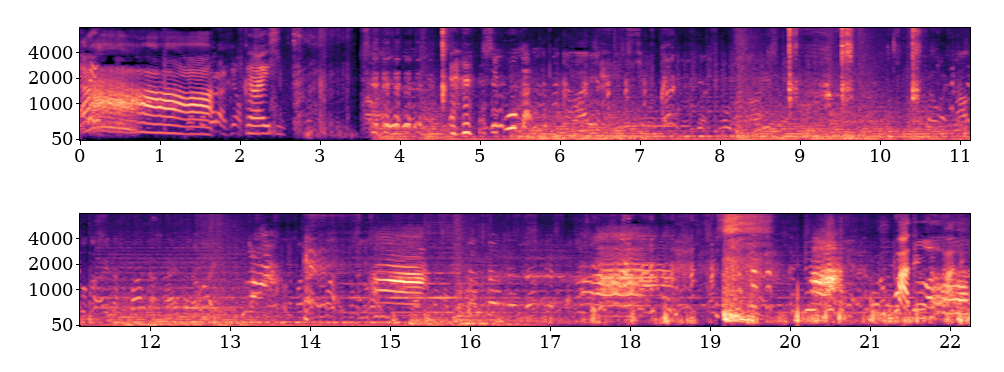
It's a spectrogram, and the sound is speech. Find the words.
да. Карась. Сипука. А только это шпага, а это Падай уже, падай.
